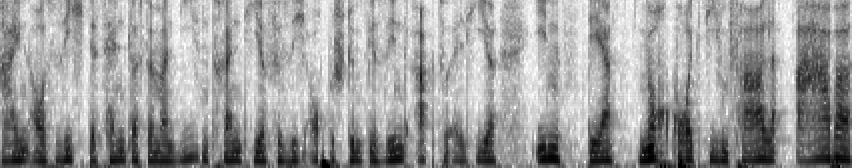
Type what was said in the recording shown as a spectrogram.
rein aus Sicht des Händlers, wenn man diesen Trend hier für sich auch bestimmt, wir sind aktuell hier in der noch korrektiven Phase, aber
